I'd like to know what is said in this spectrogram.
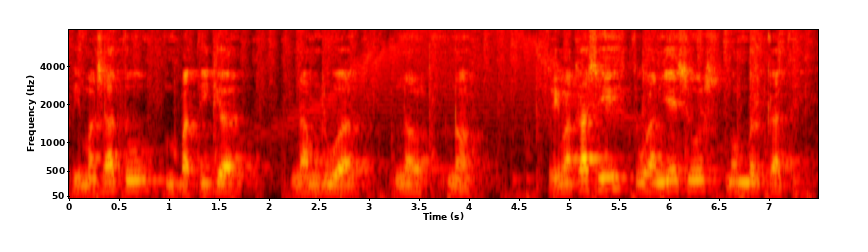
5143 6200. Terima kasih, Tuhan Yesus memberkati.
